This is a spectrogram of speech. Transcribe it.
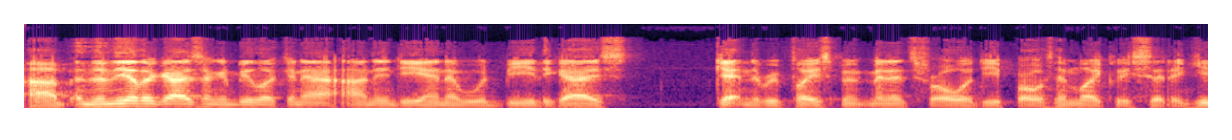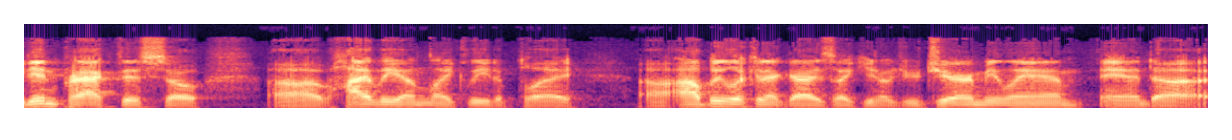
Um, and then the other guys I'm going to be looking at on Indiana would be the guys getting the replacement minutes for Oladipo with him likely sitting. He didn't practice, so uh, highly unlikely to play. Uh, I'll be looking at guys like you know Jeremy Lamb and uh,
